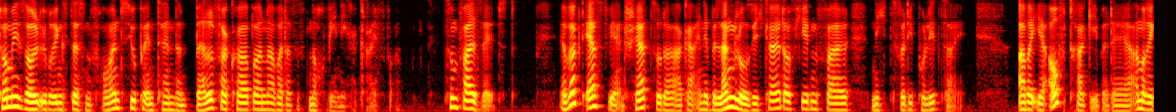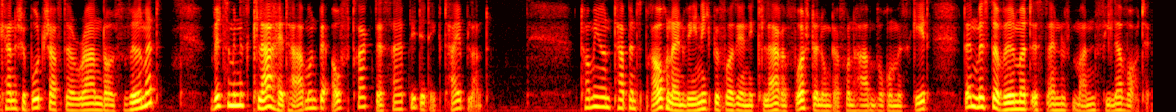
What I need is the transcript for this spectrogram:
Tommy soll übrigens dessen Freund Superintendent Bell verkörpern, aber das ist noch weniger greifbar. Zum Fall selbst. Er wirkt erst wie ein Scherz oder gar eine Belanglosigkeit, auf jeden Fall nichts für die Polizei. Aber ihr Auftraggeber, der amerikanische Botschafter Randolph Wilmot, will zumindest Klarheit haben und beauftragt deshalb die Detektei Blunt. Tommy und Tuppence brauchen ein wenig, bevor sie eine klare Vorstellung davon haben, worum es geht, denn Mr. Wilmot ist ein Mann vieler Worte.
